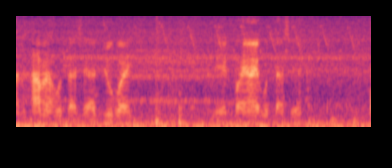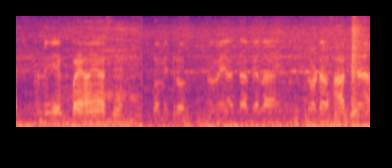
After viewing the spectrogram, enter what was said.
અને સામે હોતા છે અજુભાઈ અને એક ભાઈ આ હોતા છે. અને એક ભાઈ અહીંયા છે. તો મિત્રો, અમે હતા પહેલા ટોટલ સાત જણા.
